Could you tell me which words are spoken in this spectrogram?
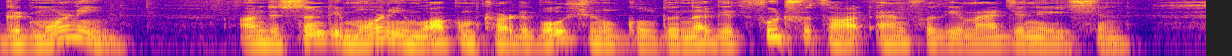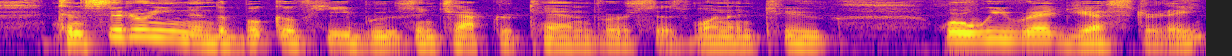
Good morning. On this Sunday morning, welcome to our devotional Golden Nuggets, food for thought and for the imagination. Considering in the book of Hebrews in chapter 10, verses 1 and 2, where we read yesterday,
